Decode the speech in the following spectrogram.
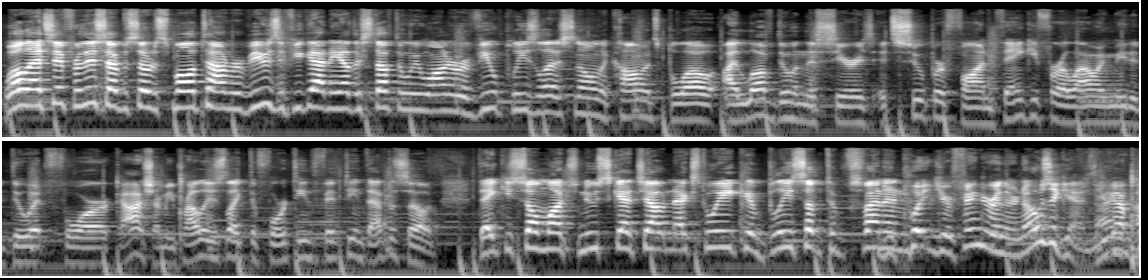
Well, that's it for this episode of Small Town Reviews. If you got any other stuff that we want to review, please let us know in the comments below. I love doing this series. It's super fun. Thank you for allowing me to do it for, gosh, I mean, probably it's like the 14th, 15th episode. Thank you so much. New sketch out next week. And please sub to Sven and Put your finger in their nose again. You got I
